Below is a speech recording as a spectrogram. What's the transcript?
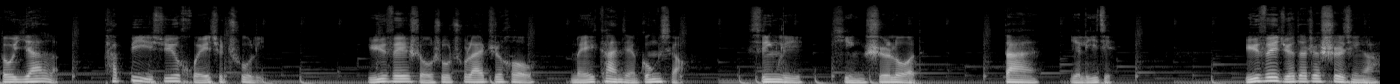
都淹了，他必须回去处理。于飞手术出来之后没看见龚晓，心里挺失落的，但也理解。于飞觉得这事情啊，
